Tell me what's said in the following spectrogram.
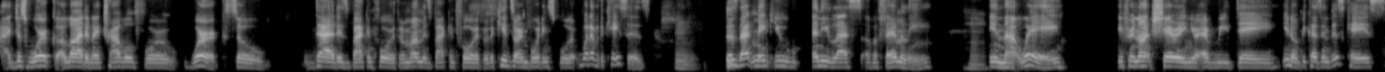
I just work a lot and I travel for work. So dad is back and forth, or mom is back and forth, or the kids are in boarding school, or whatever the case is. Mm. Does that make you any less of a family Hmm. in that way? If you're not sharing your everyday, you know, because in this case,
